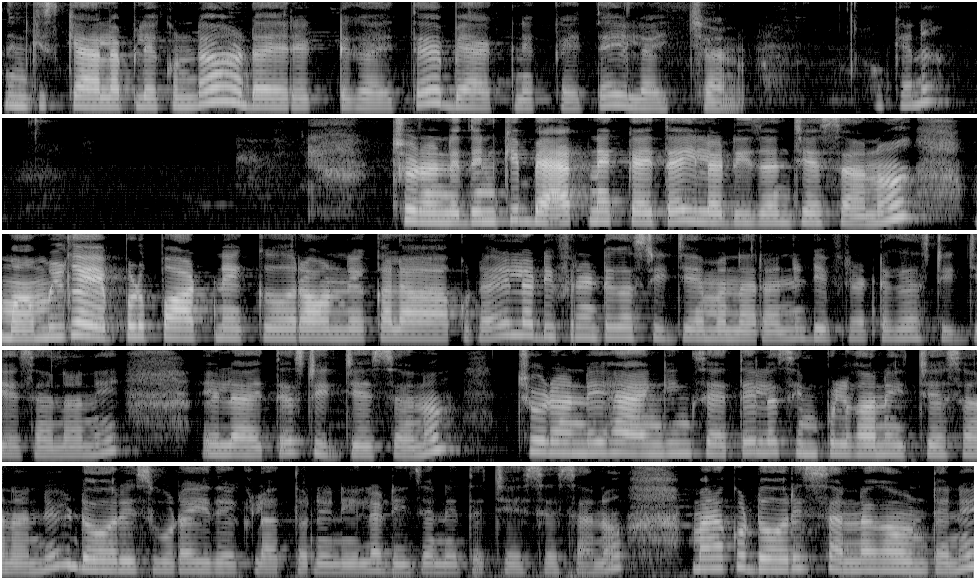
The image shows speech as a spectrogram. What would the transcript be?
దీనికి స్కాలప్ లేకుండా డైరెక్ట్గా అయితే బ్యాక్ నెక్ అయితే ఇలా ఇచ్చాను. ఓకేనా చూడండి దీనికి బ్యాక్ నెక్ అయితే ఇలా డిజైన్ చేశాను. మామూలుగా ఎప్పుడు పాట్ నెక్ రౌండ్ నెక్ అలా కాకుండా ఇలా డిఫరెంట్గా స్టిచ్ చేయమన్నారని డిఫరెంట్గా స్టిచ్ చేశానని ఇలా అయితే స్టిచ్ చేశాను. చూడండి హ్యాంగింగ్స్ అయితే ఇలా సింపుల్గానే ఇచ్చేసానండి డోరీస్ కూడా ఇదే క్లాత్తో నేను ఇలా డిజైన్ అయితే చేసేసాను మనకు డోరీస్ సన్నగా ఉంటేనే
